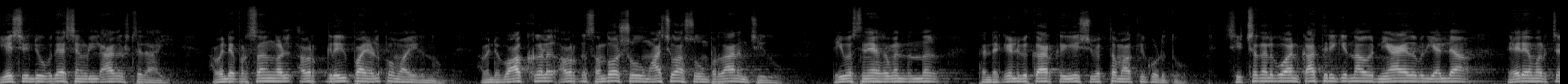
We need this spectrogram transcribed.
യേശുവിന്റെ ഉപദേശങ്ങളിൽ ആകൃഷ്ടരായി. അവന്റെ പ്രസംഗങ്ങൾ അവർക്ക് ഗ്രഹിപ്പാൻ എളുപ്പമായിരുന്നു. അവന്റെ വാക്കുകൾ അവർക്ക് സന്തോഷവും ആശ്വാസവും പ്രദാനം ചെയ്തു. ദൈവസ്നേഹമെന്തെന്ന് തന്റെ കേൾവിക്കാർക്ക് യേശു വ്യക്തമാക്കി കൊടുത്തു. ശിക്ഷ നൽകുവാൻ കാത്തിരിക്കുന്ന ഒരു ന്യായാധിപതിയല്ല നേരെ മറിച്ച്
